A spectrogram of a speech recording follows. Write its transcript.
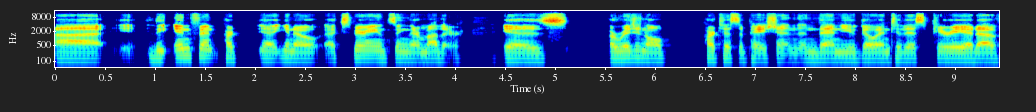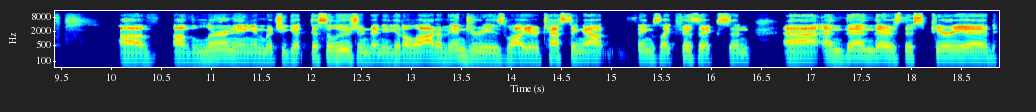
uh, the infant, part, uh, you know, experiencing their mother is original participation, and then you go into this period of of of learning in which you get disillusioned and you get a lot of injuries while you're testing out things like physics. And uh, and then there's this period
